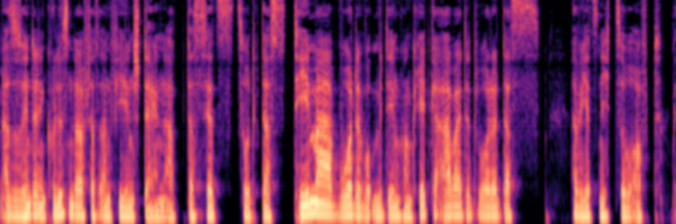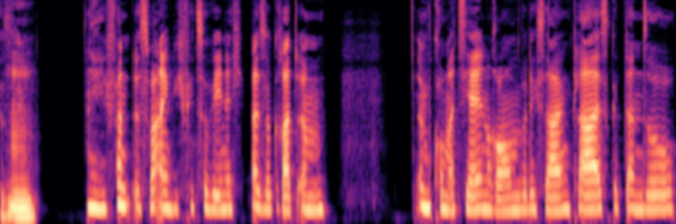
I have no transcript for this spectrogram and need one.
also so hinter den Kulissen läuft das an vielen Stellen ab. Dass jetzt so das Thema wurde, wo, mit dem konkret gearbeitet wurde, das habe ich jetzt nicht so oft gesehen. Mhm. Nee, ich fand, es war eigentlich viel zu wenig. Also gerade im, im kommerziellen Raum würde ich sagen. Klar, es gibt dann so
